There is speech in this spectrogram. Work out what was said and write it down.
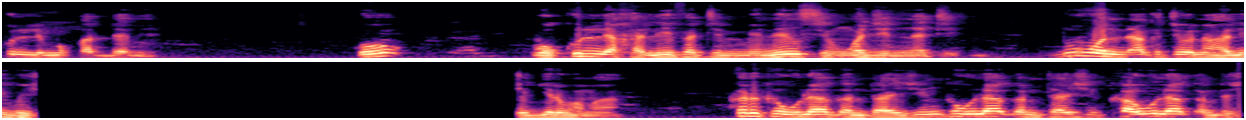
kulli muqaddamin ko wa kulli khalifatin min insin wa jinnati. Duk wanda aka ce wannan halifa shi girmama kar ka wulaƙanta shi. In ka wulaƙanta shi ka wulaƙanta shi.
